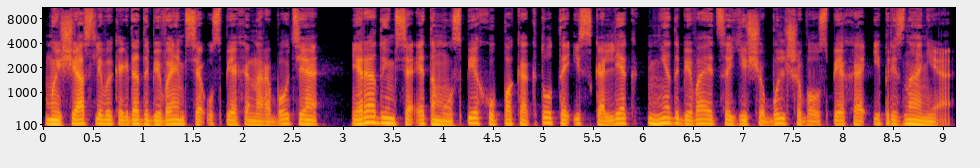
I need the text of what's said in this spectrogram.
Мы счастливы, когда добиваемся успеха на работе и радуемся этому успеху, пока кто-то из коллег не добивается еще большего успеха и признания.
